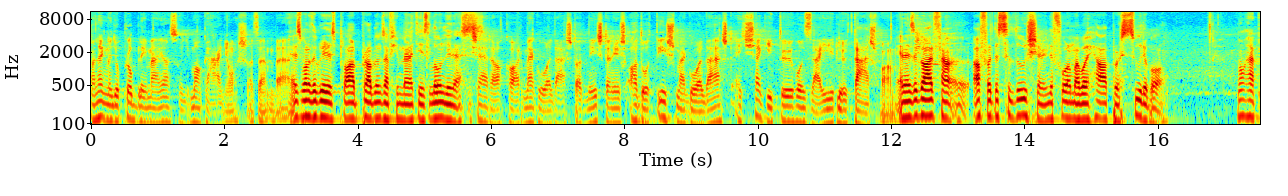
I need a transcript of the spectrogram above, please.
A legnagyobb problémája az, hogy magányos az ember. As one of the greatest pro- problems of humanity is És loneliness. erre akar megoldást adni Isten, és adott is megoldást egy segítő, hozzáírlő társban. And as a God found, offered the solution in the form of a helper suitable. No hát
